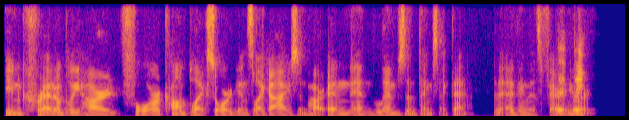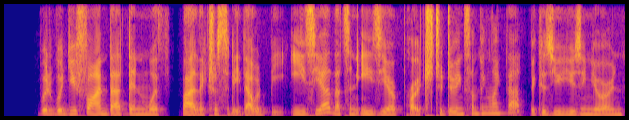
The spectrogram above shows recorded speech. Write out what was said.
incredibly hard for complex organs like eyes and heart and, and limbs and things like that. I think that's very would, hard. Would, would you find that then with bioelectricity, that would be easier? That's an easier approach to doing something like that because you're using your own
